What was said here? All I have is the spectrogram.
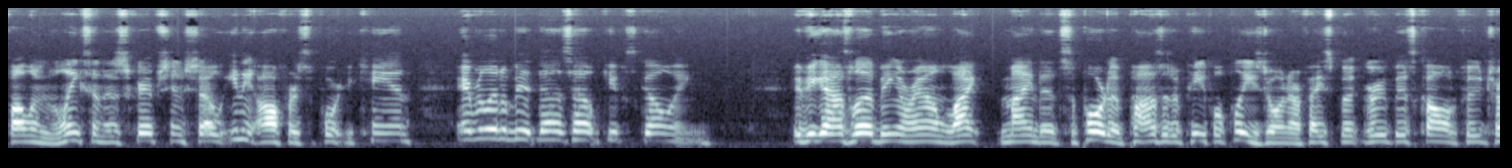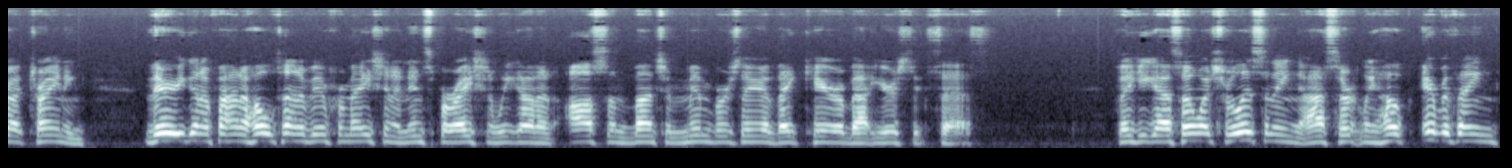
following the links in the description. Show any offer of support you can. Every little bit does help keep us going. If you guys love being around like minded, supportive, positive people, please join our Facebook group. It's called Food Truck Training. There you're going to find a whole ton of information and inspiration. We got an awesome bunch of members there. They care about your success. Thank you guys so much for listening. I certainly hope everything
